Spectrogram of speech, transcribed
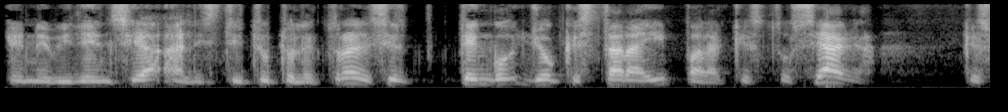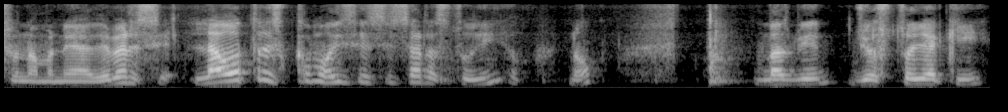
en evidencia al Instituto Electoral. Es decir, tengo yo que estar ahí para que esto se haga, que es una manera de verse. La otra es como dice César Astudillo, ¿no? Más bien, yo estoy aquí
